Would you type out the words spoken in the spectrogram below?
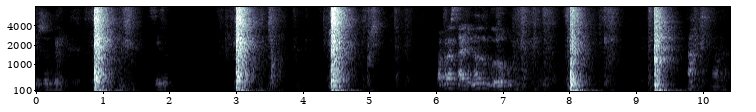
углы. Снизу. Побросали на другую руку. А, ладно.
